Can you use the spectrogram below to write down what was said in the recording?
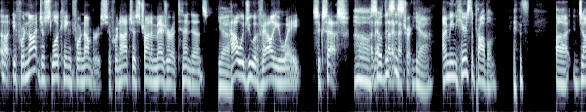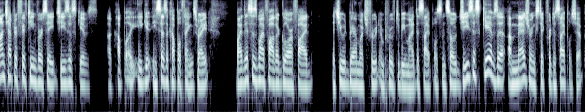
uh, if we're not just looking for numbers, if we're not just trying to measure attendance, yeah, how would you evaluate success? Oh, so this is metric? yeah. I mean, here's the problem: is uh, John chapter 15, verse 8. Jesus gives a couple. He he says a couple things, right? By this is my Father glorified, that you would bear much fruit and prove to be my disciples. And so Jesus gives a, a measuring stick for discipleship,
